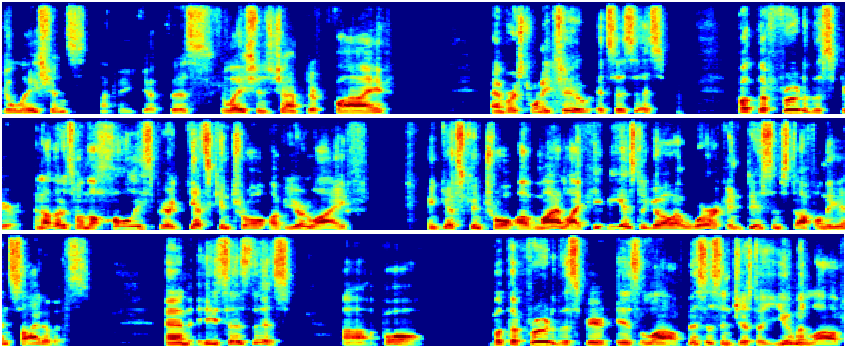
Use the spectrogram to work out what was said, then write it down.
Galatians, let me get this Galatians chapter 5 and verse 22, it says this but the fruit of the Spirit. In other words, when the Holy Spirit gets control of your life and gets control of my life, he begins to go at work and do some stuff on the inside of us. And he says this, uh, Paul, but the fruit of the Spirit is love. This isn't just a human love,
